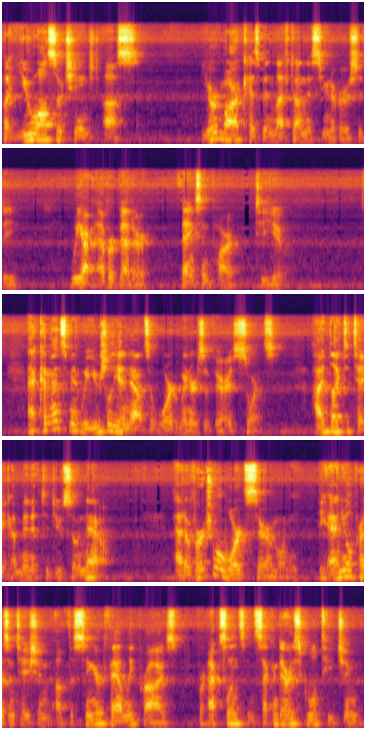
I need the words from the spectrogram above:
but you also changed us. Your mark has been left on this university. We are ever better, thanks in part to you. At commencement, we usually announce award winners of various sorts. I'd like to take a minute to do so now. At a virtual awards ceremony, the annual presentation of the Singer Family Prize for Excellence in Secondary School Teaching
